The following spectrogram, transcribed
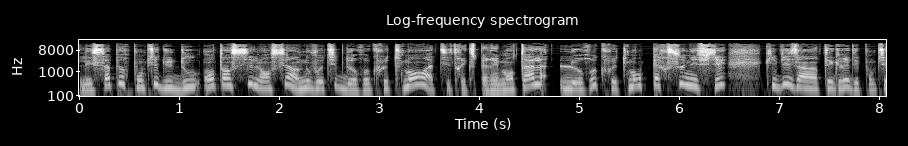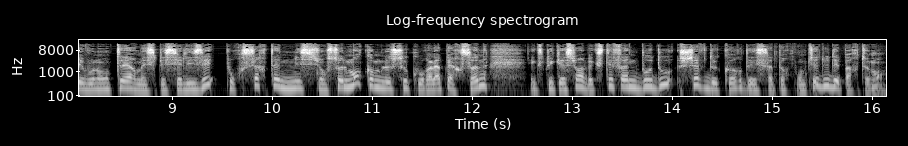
Les sapeurs-pompiers du Doubs ont ainsi lancé un nouveau type de recrutement à titre expérimental, le recrutement personnifié, qui vise à intégrer des pompiers volontaires mais spécialisés pour certaines missions seulement, comme le secours à la personne. Explication avec Stéphane Baudou, chef de corps des sapeurs-pompiers du département.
